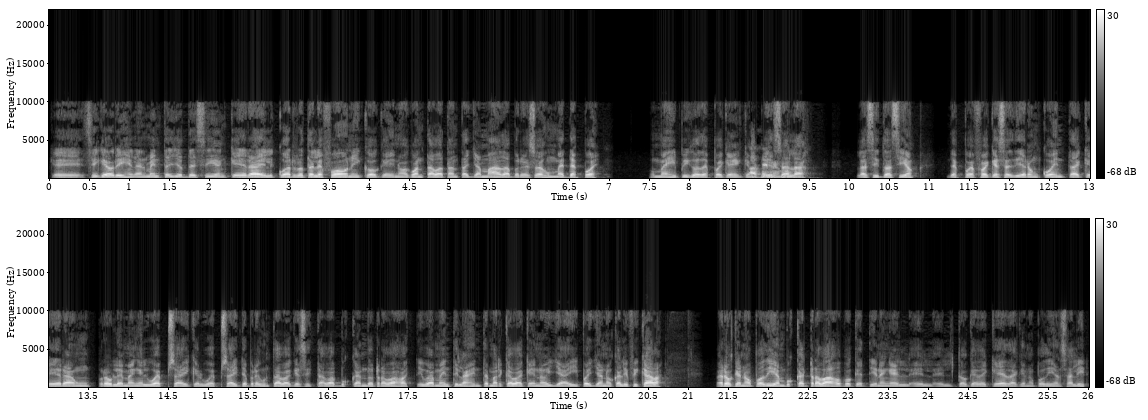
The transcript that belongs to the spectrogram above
que sí que originalmente ellos decían que era el cuadro telefónico, que no aguantaba tantas llamadas, pero eso es un mes después, un mes y pico después que, que empieza la, la situación. Después fue que se dieron cuenta que era un problema en el website, que el website te preguntaba que si estabas buscando trabajo activamente y la gente marcaba que no y ya ahí pues ya no calificaba. Pero que no podían buscar trabajo porque tienen el, el, toque de queda, que no podían salir.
